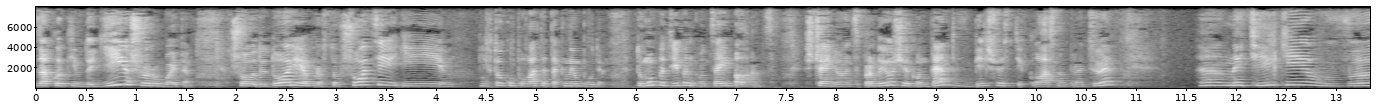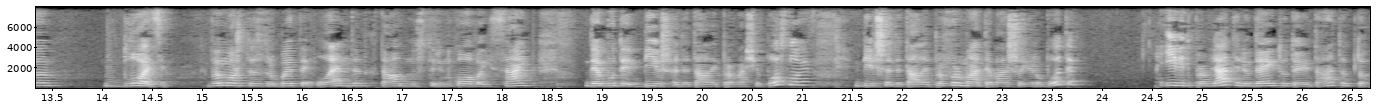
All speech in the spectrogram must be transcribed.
закликів до дії, що робити, що аудиторія просто в шоці і. Ніхто купувати так не буде. Тому потрібен оцей баланс. Ще нюанс. Продаючий контент в більшості класно працює е, не тільки в блозі. Ви можете зробити лендинг та односторінковий сайт, де буде більше деталей про ваші послуги, більше деталей про формати вашої роботи. І відправляти людей туди, да? тобто,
